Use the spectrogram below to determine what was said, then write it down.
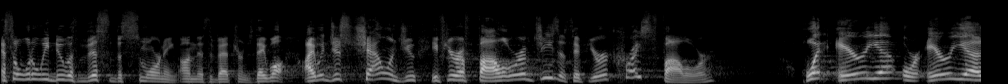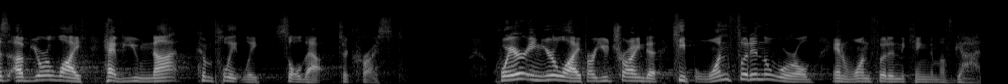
And so, what do we do with this this morning on this Veterans Day? Well, I would just challenge you if you're a follower of Jesus, if you're a Christ follower, what area or areas of your life have you not completely sold out to Christ? Where in your life are you trying to keep one foot in the world and one foot in the kingdom of God?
